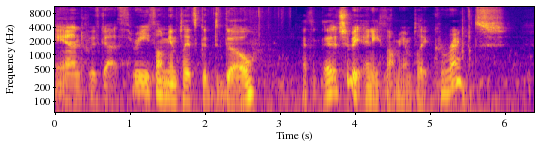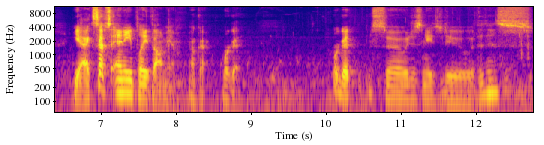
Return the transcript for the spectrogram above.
And we've got three thaumium plates good to go. I think it should be any thaumium plate, correct? Yeah, accepts any plate thaumium. Okay, we're good. We're good. So we just need to do this.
